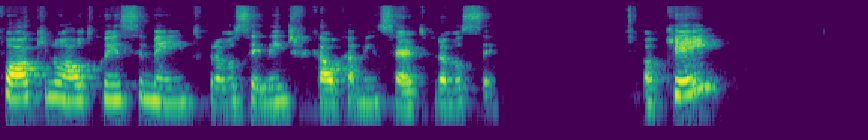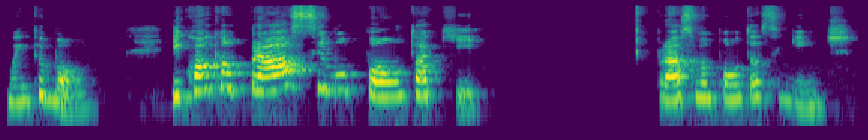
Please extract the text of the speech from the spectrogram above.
foque no autoconhecimento para você identificar o caminho certo para você. Ok? Muito bom. E qual que é o próximo ponto aqui? Próximo ponto é o seguinte:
